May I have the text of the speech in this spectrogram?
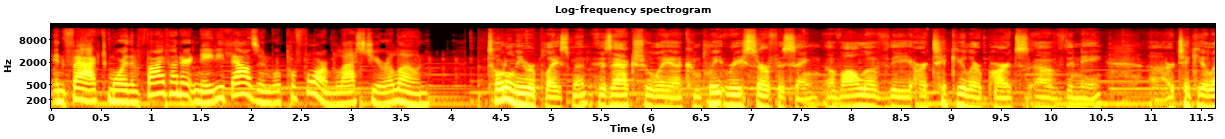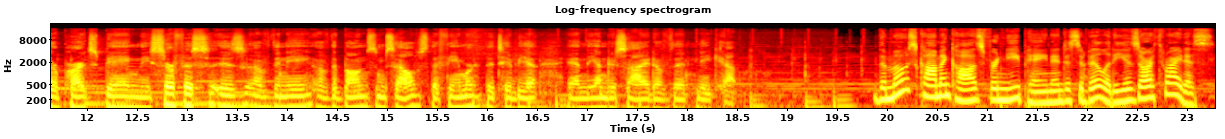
In fact, more than 580,000 were performed last year alone. Total knee replacement is actually a complete resurfacing of all of the articular parts of the knee. Uh, articular parts being the surfaces of the knee of the bones themselves, the femur, the tibia, and the underside of the kneecap. The most common cause for knee pain and disability is arthritis.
